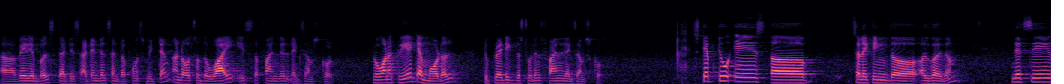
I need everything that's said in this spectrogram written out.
uh, variables that is attendance and performance midterm and also the y is the final exam score. We want to create a model to predict the students final exam score. Step 2 is uh, selecting the algorithm. Let us say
